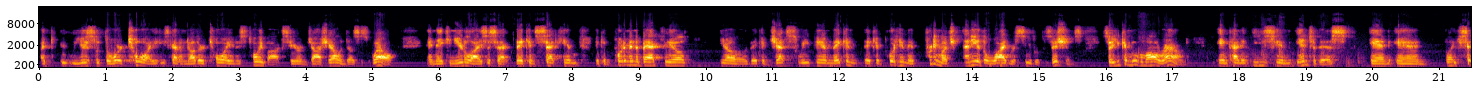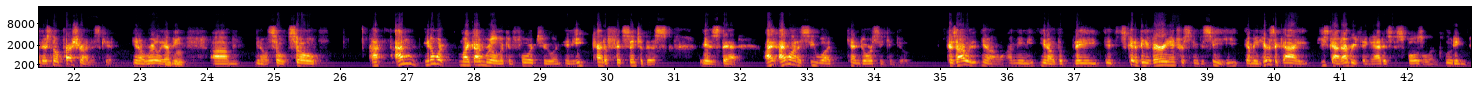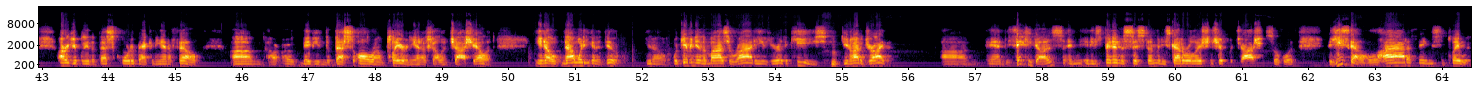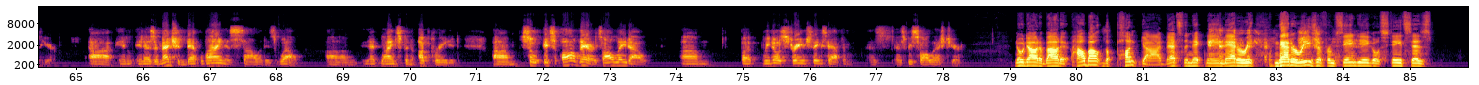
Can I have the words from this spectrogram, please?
I, we use the word toy. He's got another toy in his toy box here, and Josh Allen does as well. And they can utilize this. They can set him. They can put him in the backfield you know they can jet sweep him they can they can put him at pretty much any of the wide receiver positions so you can move him all around and kind of ease him into this. And and like you said, there's no pressure on this kid. You know, really. Mm-hmm. I mean, um, you know, so so I, am you know what, Mike, I'm really looking forward to, and, and he kind of fits into this, is that I, I want to see what Ken Dorsey can do. Because I was, you know, I mean, you know, the, the it's going to be very interesting to see. He, I mean, here's a guy. He's got everything at his disposal, including arguably the best quarterback in the NFL um, or, or, maybe even the best all-around player in the NFL, and Josh Allen. You know, now what are you going to do? You know, we're giving you the Maserati. Here are the keys. Do you know how to drive it? Um, and we think he does, and, and, he's been in the system, and he's got a relationship with Josh and so forth. But he's got a lot of things to play with here. Uh, and, and, as I mentioned, that line is solid as well. Um, that line's been upgraded. Um, so it's all there. It's all laid out. Um, but we know strange things happen as as we saw last year. No doubt about it. How about the punt god? That's the nickname. Matt, Araiza from San Diego State says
